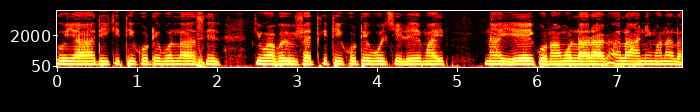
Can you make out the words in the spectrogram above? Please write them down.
तू याआधी किती खोटे बोलला असेल किंवा भविष्यात किती खोटे बोलशील हे माहीत नाही हे ऐकून अमोलला राग आला आणि म्हणाला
